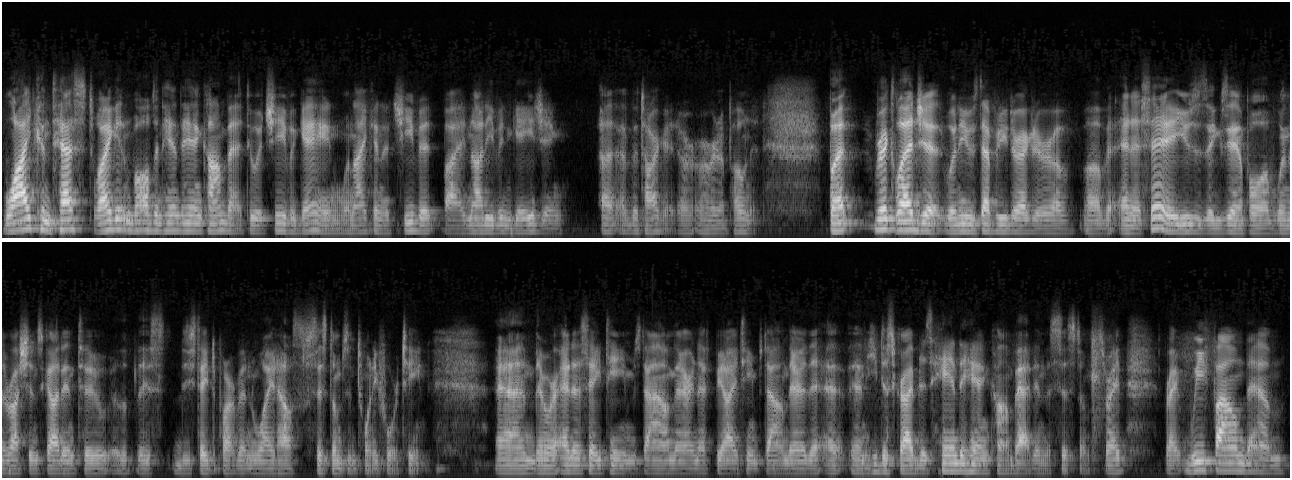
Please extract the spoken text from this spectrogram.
Why contest, why get involved in hand-to-hand combat to achieve a gain when I can achieve it by not even engaging uh, the target or, or, an opponent? But Rick Ledgett, when he was deputy director of, of NSA, uses the example of when the Russians got into this, the State Department and White House systems in 2014 and there were NSA teams down there and FBI teams down there, that, uh, and he described as hand-to-hand combat in the systems, right? Right. We found them.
